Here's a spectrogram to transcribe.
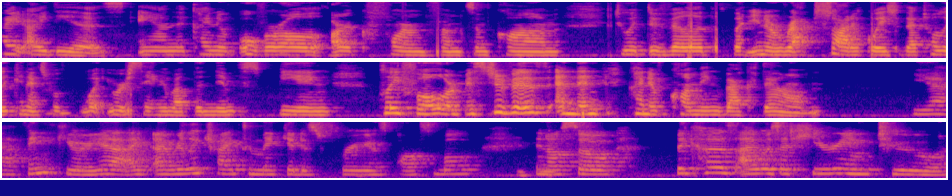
tight ideas and a kind of overall arc form from some calm to it developed but in a rhapsodic way. So that totally connects with what you were saying about the nymphs being playful or mischievous and then kind of calming back down. Yeah, thank you. Yeah, I, I really tried to make it as free as possible. Mm-hmm. And also because I was adhering to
